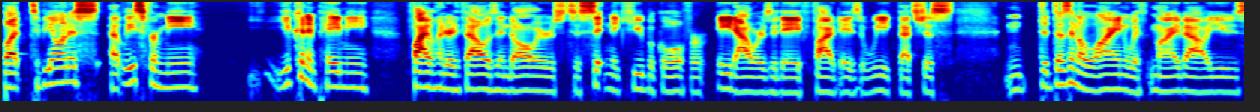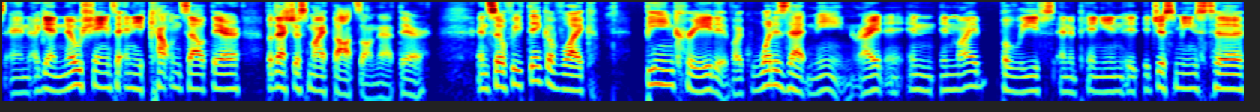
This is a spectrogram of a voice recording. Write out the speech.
But to be honest, at least for me, you couldn't pay me $500,000 to sit in a cubicle for eight hours a day, five days a week. That's just, that doesn't align with my values. And again, no shame to any accountants out there, but that's just my thoughts on that there. And so if we think of like being creative like what does that mean right? In in my beliefs and opinion it, it just means to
